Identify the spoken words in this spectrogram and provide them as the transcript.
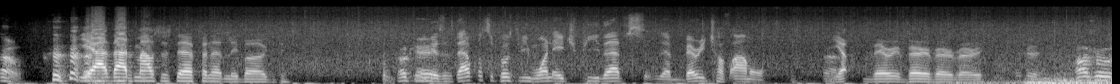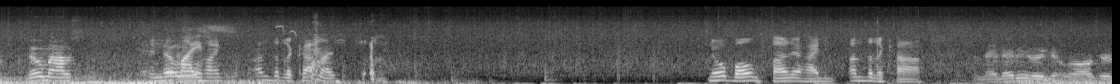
Oh. yeah, that mouse is definitely bugged. Okay. Because if that was supposed to be 1 HP, that's a very tough ammo. Ah. Yep, very, very, very, very. Okay. Also, no mouse. And No no, mice. hide under the car. No mouse. No bombs hiding hiding under the car. And then maybe we will also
